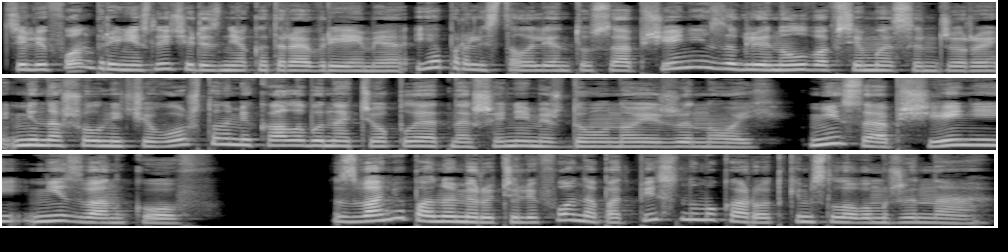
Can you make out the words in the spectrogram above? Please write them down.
Телефон принесли через некоторое время. Я пролистал ленту сообщений, заглянул во все мессенджеры, не нашел ничего, что намекало бы на теплые отношения между мной и женой. Ни сообщений, ни звонков. Звоню по номеру телефона, подписанному коротким словом «жена».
